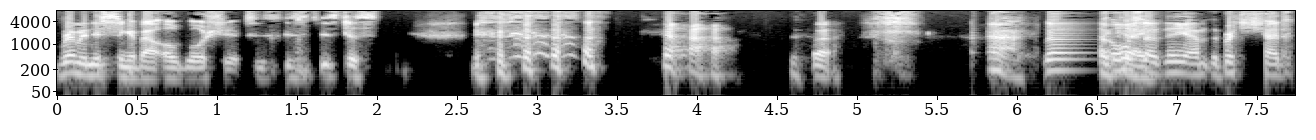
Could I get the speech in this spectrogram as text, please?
reminiscing about old warships is, is, is just but, okay. also the um, the british had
